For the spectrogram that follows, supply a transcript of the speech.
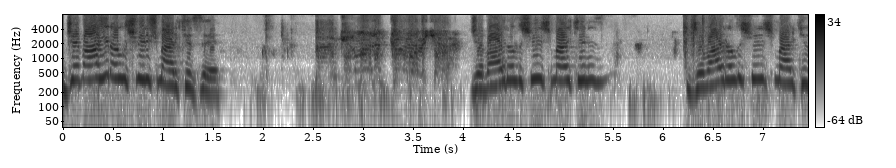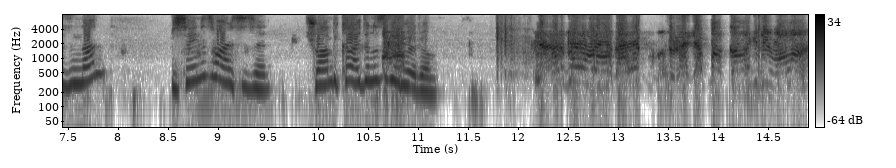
Cevahir Alışveriş Merkezi. Ben girmedim ki öyle bir şey. Cevahir Alışveriş Merkezi. Cevahir Alışveriş Merkezi'nden bir şeyiniz var sizin. Şu an bir kaydınızı görüyorum. Nerede o be? Ben hep Recep Bakkal'a gidiyorum ama.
